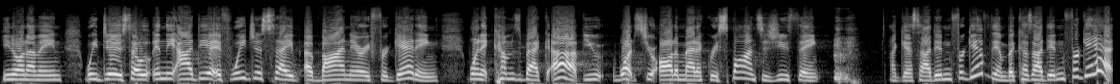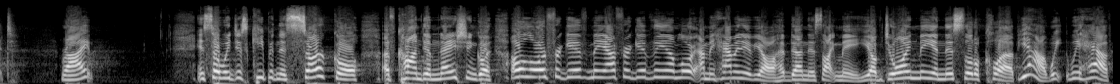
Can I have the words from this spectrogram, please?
You know what I mean? We do. So, in the idea, if we just say a binary forgetting, when it comes back up, you, what's your automatic response? Is you think, I guess I didn't forgive them because I didn't forget, right? And so we just keep in this circle of condemnation going, oh, Lord, forgive me. I forgive them. Lord. I mean, how many of y'all have done this like me? You have joined me in this little club. Yeah, we, we have.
